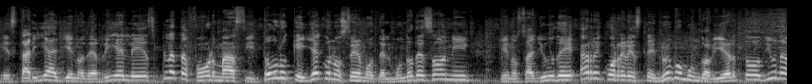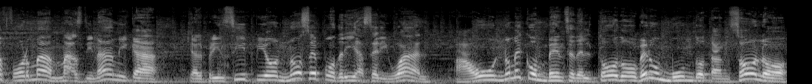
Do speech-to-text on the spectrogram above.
estaría lleno de rieles, plataformas y todo lo que ya conocemos del mundo de Sonic que nos ayude a recorrer este nuevo mundo abierto de una forma más dinámica, que al principio no se podría hacer igual. Aún no me convence del todo ver un mundo tan solo,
